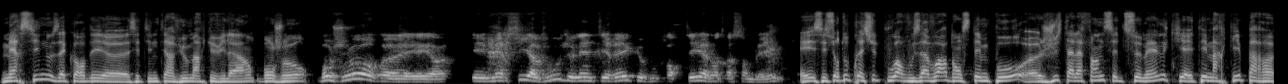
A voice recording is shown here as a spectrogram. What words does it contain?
Merci de nous accorder euh, cette interview, Marc Villard. Bonjour. Bonjour. Euh, et merci à vous de l'intérêt que vous portez à notre Assemblée. Et c'est surtout précieux de pouvoir vous avoir dans ce tempo, euh, juste à la fin de cette semaine, qui a été marquée par euh,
